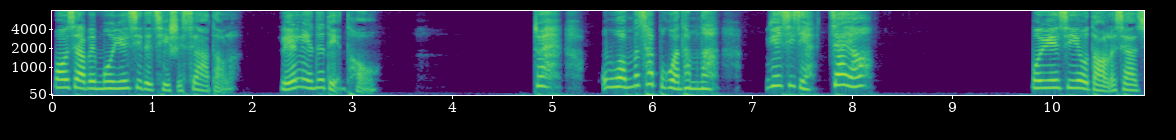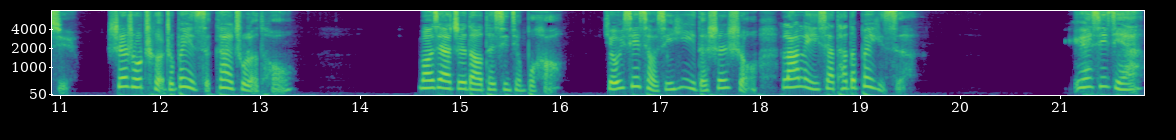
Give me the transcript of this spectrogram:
猫夏被莫云熙的气势吓到了，连连的点头：“对我们才不管他们呢，云熙姐加油。”莫云熙又倒了下去。伸手扯着被子盖住了头。猫夏知道他心情不好，有一些小心翼翼的伸手拉了一下他的被子。袁熙姐，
